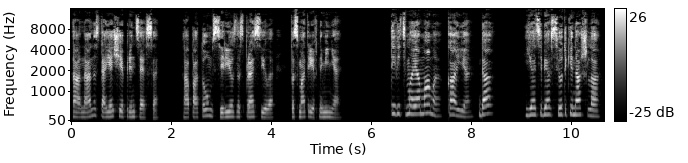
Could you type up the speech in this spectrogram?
она настоящая принцесса. А потом серьезно спросила, посмотрев на меня. «Ты ведь моя мама, Кая, да? Я тебя все-таки нашла».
